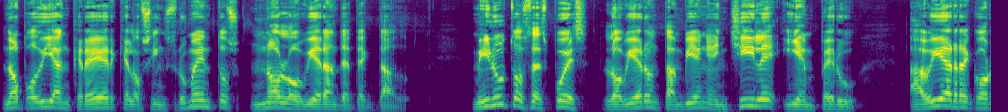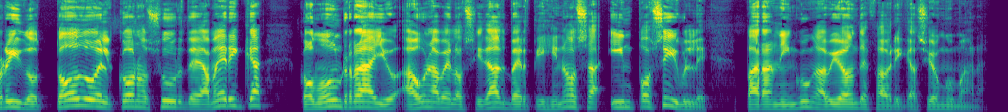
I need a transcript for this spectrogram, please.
no podían creer que los instrumentos no lo hubieran detectado. Minutos después, lo vieron también en Chile y en Perú. Había recorrido todo el cono sur de América como un rayo a una velocidad vertiginosa imposible para ningún avión de fabricación humana.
